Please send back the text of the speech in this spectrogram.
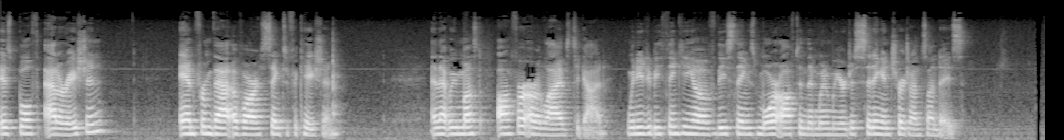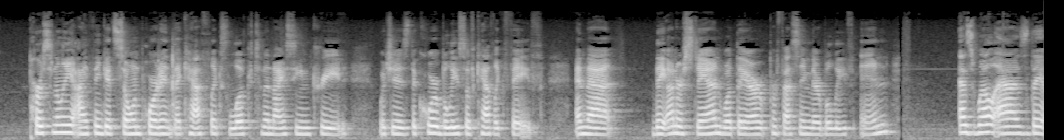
is both adoration and from that of our sanctification, and that we must offer our lives to God. We need to be thinking of these things more often than when we are just sitting in church on Sundays. Personally, I think it's so important that Catholics look to the Nicene Creed, which is the core beliefs of Catholic faith, and that they understand what they are professing their belief in, as well as they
